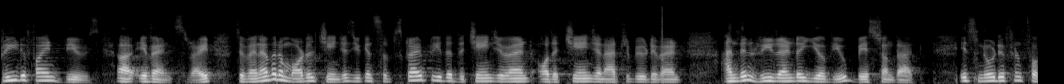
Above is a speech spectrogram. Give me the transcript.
predefined views, uh, events, right? So whenever a model changes, you can subscribe to either the change event or the change and attribute event, and then re-render your view based on that. It's no different for,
